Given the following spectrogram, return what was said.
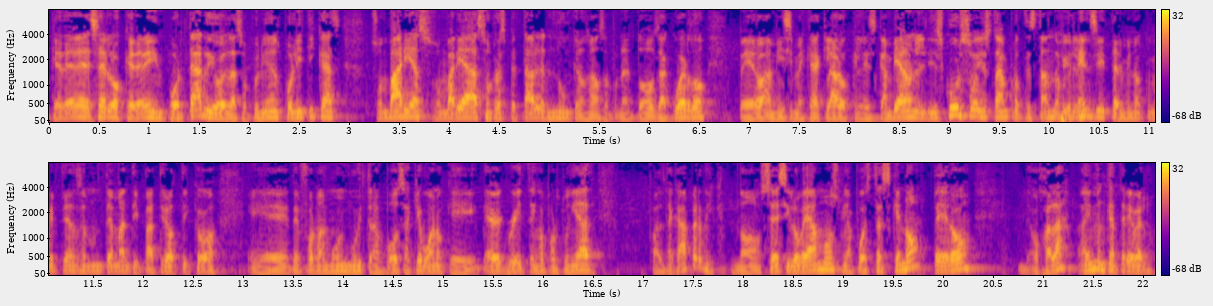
que debe ser lo que debe importar. Digo, las opiniones políticas son varias, son variadas, son respetables, nunca nos vamos a poner todos de acuerdo, pero a mí sí me queda claro que les cambiaron el discurso, ellos estaban protestando violencia y terminó convirtiéndose en un tema antipatriótico eh, de forma muy, muy tramposa. Qué bueno que Eric Reid tenga oportunidad. Falta Kaepernick. No sé si lo veamos, mi apuesta es que no, pero Ojalá, a mí me encantaría verlo.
